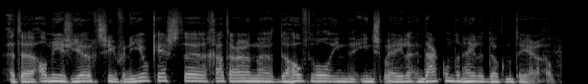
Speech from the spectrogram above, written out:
het uh, Almeerse Jeugd Symfonieorkest uh, gaat daar een, de hoofdrol in, in spelen. En daar komt een hele documentaire over.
